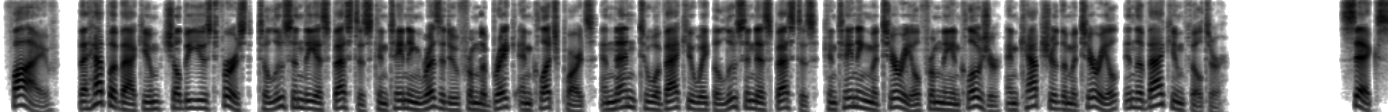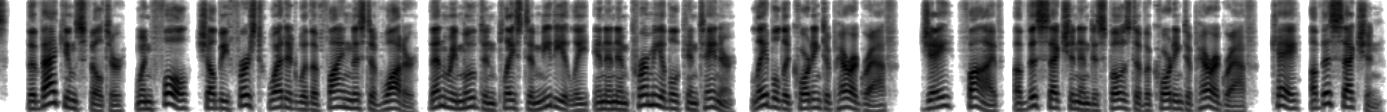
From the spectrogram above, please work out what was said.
5. The HEPA vacuum shall be used first to loosen the asbestos containing residue from the brake and clutch parts and then to evacuate the loosened asbestos containing material from the enclosure and capture the material in the vacuum filter. 6. The vacuum's filter, when full, shall be first wetted with a fine mist of water, then removed and placed immediately in an impermeable container, labeled according to paragraph J 5 of this section and disposed of according to paragraph K of this section.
